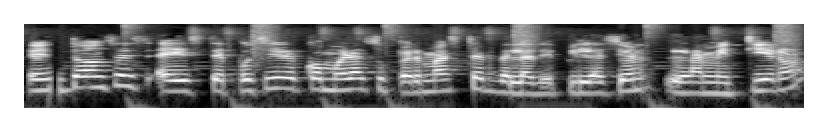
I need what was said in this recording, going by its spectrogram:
Entonces, este, pues ella como era supermaster de la depilación, la metieron.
